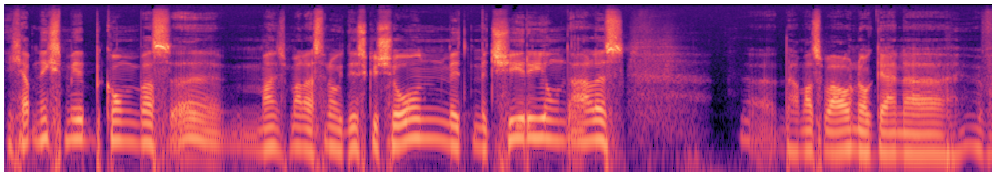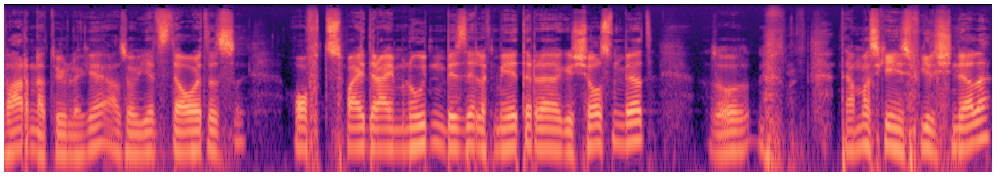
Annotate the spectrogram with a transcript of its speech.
Ich habe nichts mitbekommen, was äh, manchmal hast noch Diskussionen mit, mit Schiri und alles. Äh, damals war auch noch gerne war natürlich. Also jetzt dauert es oft zwei, drei Minuten, bis der Elfmeter äh, geschossen wird. Also damals ging es viel schneller.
